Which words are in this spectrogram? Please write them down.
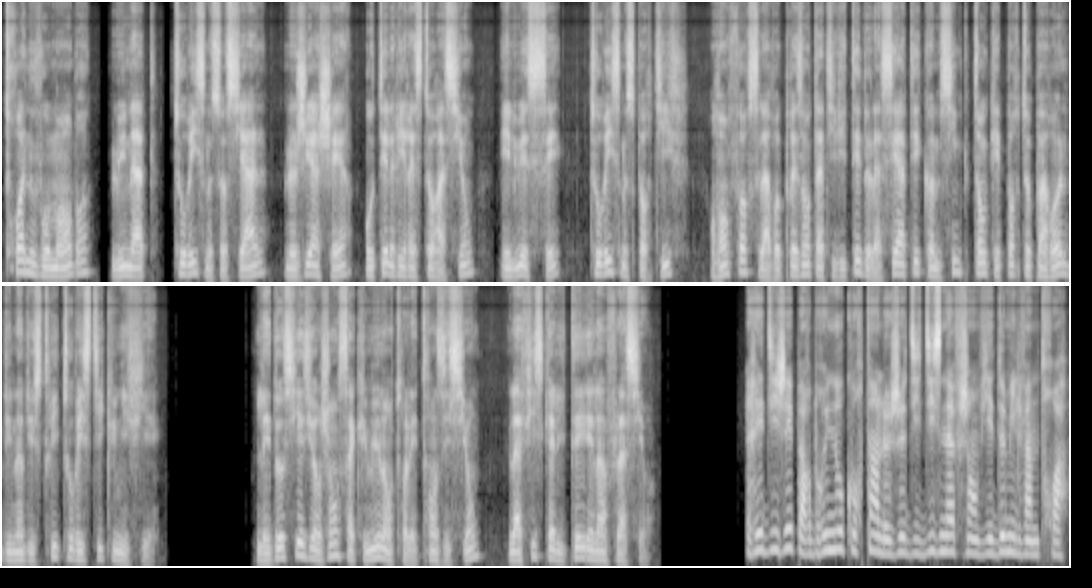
Trois nouveaux membres, l'UNAT, Tourisme Social, le GHR, Hôtellerie-Restauration, et l'USC, Tourisme Sportif, renforcent la représentativité de la CAT comme think tank et porte-parole d'une industrie touristique unifiée. Les dossiers urgents s'accumulent entre les transitions, la fiscalité et l'inflation. Rédigé par Bruno Courtin le jeudi 19 janvier 2023.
